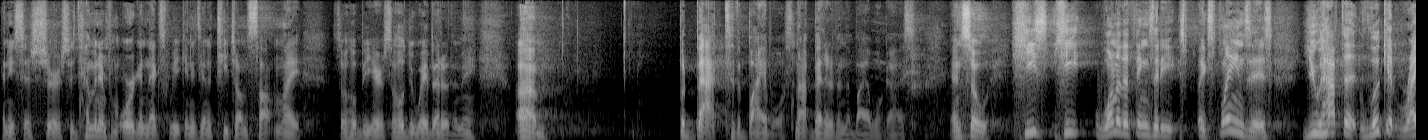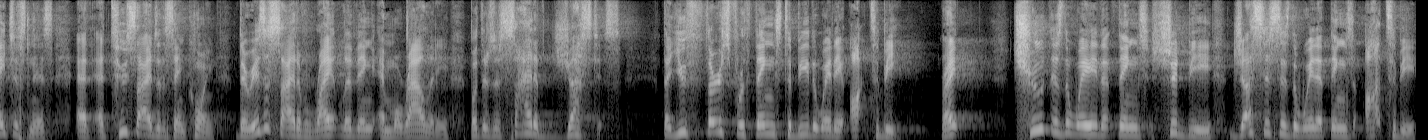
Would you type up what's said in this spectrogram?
And he says, sure. So he's coming in from Oregon next week and he's going to teach on salt and light so he'll be here. So he'll do way better than me. Um, but back to the Bible. It's not better than the Bible, guys. And so he's he one of the things that he explains is you have to look at righteousness at, at two sides of the same coin. There is a side of right living and morality, but there's a side of justice. That you thirst for things to be the way they ought to be, right? Truth is the way that things should be. Justice is the way that things ought to be.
